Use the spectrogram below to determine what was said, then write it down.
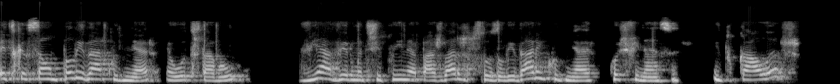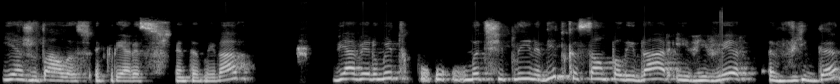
A educação para lidar com o dinheiro é outro tabu. devia haver uma disciplina para ajudar as pessoas a lidarem com o dinheiro, com as finanças, educá-las e ajudá-las a criar essa sustentabilidade. Devia haver uma, uma disciplina de educação para lidar e viver a vida.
